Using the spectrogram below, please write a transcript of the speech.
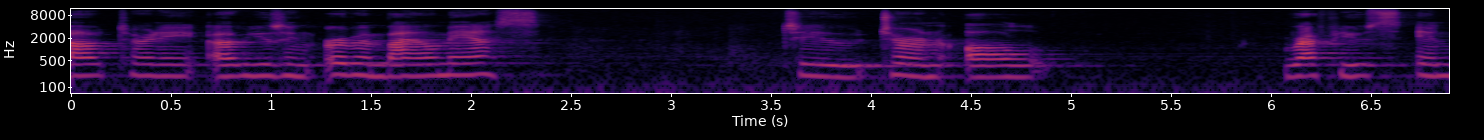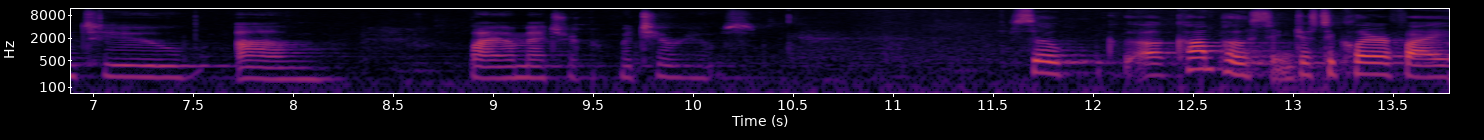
of turning of using urban biomass to turn all refuse into um, biometric materials. So uh, composting, just to clarify,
